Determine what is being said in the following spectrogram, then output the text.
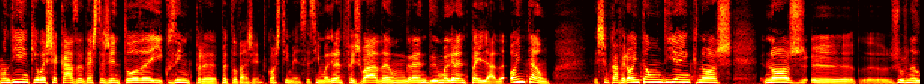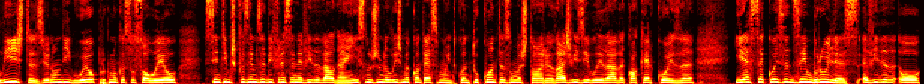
um dia em que eu encho a casa desta gente toda e cozinho para, para toda a gente. Gosto imenso. Assim, uma grande feijoada, um grande, uma grande paelhada. Ou então, deixa-me cá ver, ou então um dia em que nós, nós uh, jornalistas, eu não digo eu porque nunca sou só eu, sentimos que fazemos a diferença na vida de alguém. E isso no jornalismo acontece muito. Quando tu contas uma história ou dás visibilidade a qualquer coisa e essa coisa desembrulha-se, a vida, ou,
